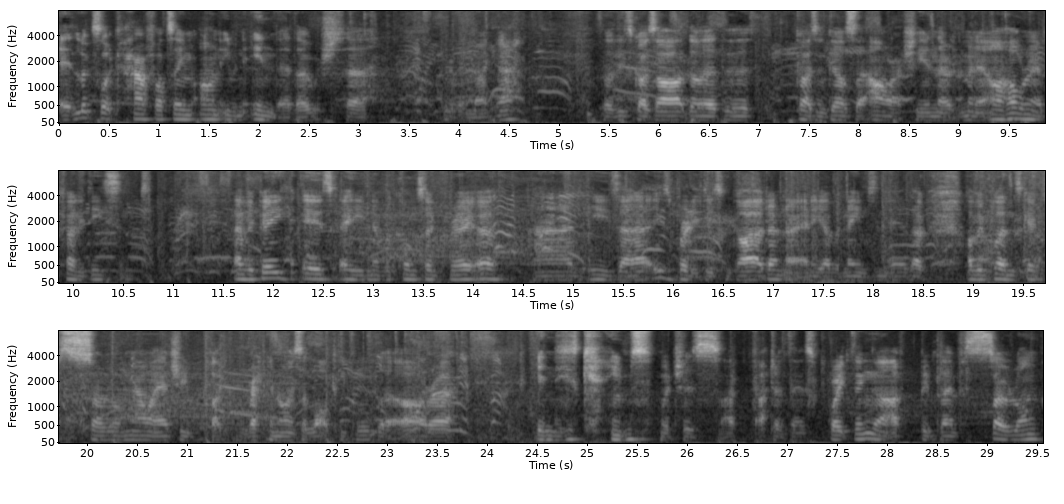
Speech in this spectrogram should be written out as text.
it looks like half our team aren't even in there though, which is uh, a bit of a nightmare. So these guys are, the, the guys and girls that are actually in there at the minute are holding it fairly decent. MVP is another content creator, and he's uh, he's a pretty decent guy. I don't know any other names in here though. I've been playing this game for so long now. I actually like recognise a lot of people that are uh, in these games, which is I, I don't think it's a great thing I've been playing for so long.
